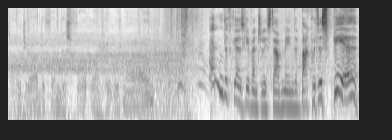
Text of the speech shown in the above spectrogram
Told you I'd defend this fort like it was my own. And of course he eventually stabbed me in the back with a spear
